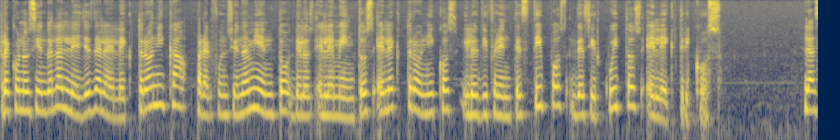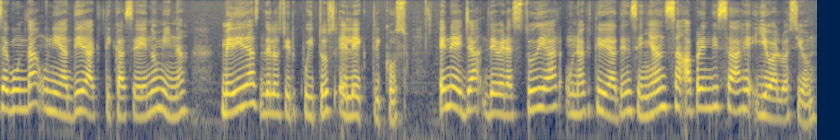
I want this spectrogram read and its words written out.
reconociendo las leyes de la electrónica para el funcionamiento de los elementos electrónicos y los diferentes tipos de circuitos eléctricos. La segunda unidad didáctica se denomina medidas de los circuitos eléctricos. En ella deberá estudiar una actividad de enseñanza, aprendizaje y evaluación.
